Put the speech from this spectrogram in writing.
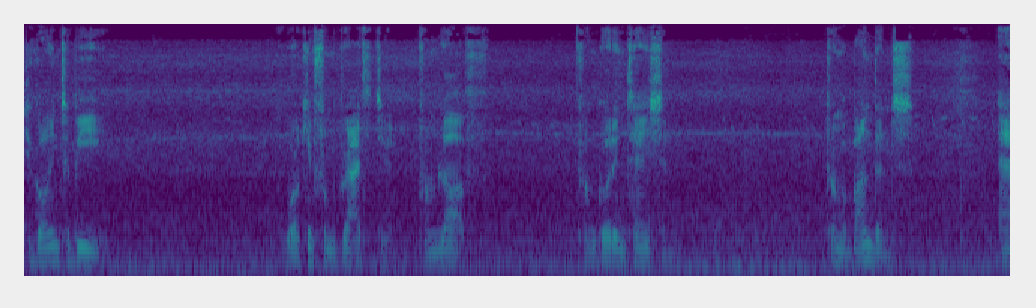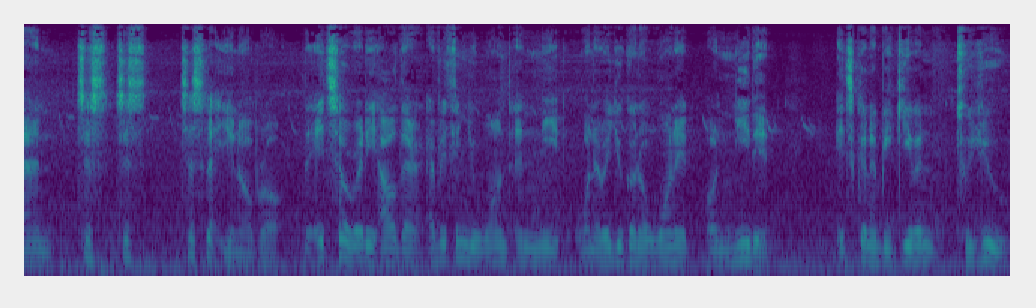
you're going to be working from gratitude from love from good intention, from abundance. And just just just let you know, bro, it's already out there. Everything you want and need, whenever you're gonna want it or need it, it's gonna be given to you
